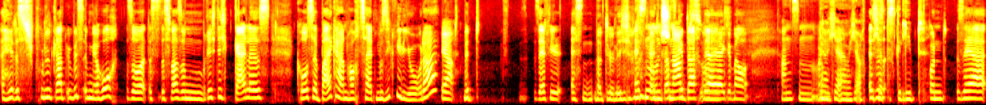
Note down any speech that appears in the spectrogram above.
hey, das sprudelt gerade übelst in mir hoch. So, das, das war so ein richtig geiles, große Balkan-Hochzeit-Musikvideo, oder? ja. Mit sehr viel Essen natürlich. Essen und Schnaps gedacht? und- Ja, ja, genau. Tanzen und Ja, ich erinnere mich auch. Es ich ist- habe das geliebt. Und sehr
